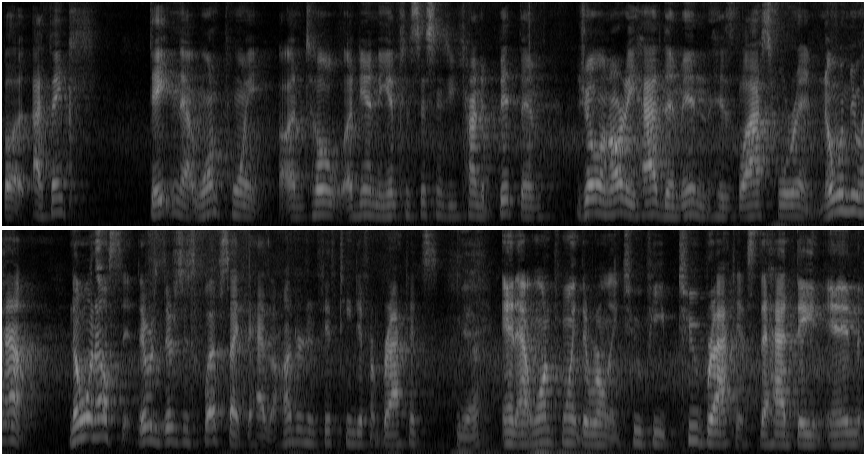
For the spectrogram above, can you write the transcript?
but I think Dayton at one point, until again the inconsistency kind of bit them. Joe Lunardi had them in his last four in. No one knew how. No one else did. There was there's this website that has 115 different brackets. Yeah. And at one point, there were only two peop- two brackets that had Dayton in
